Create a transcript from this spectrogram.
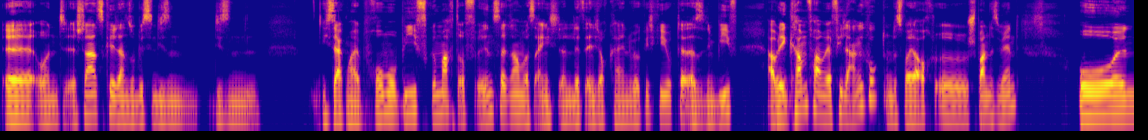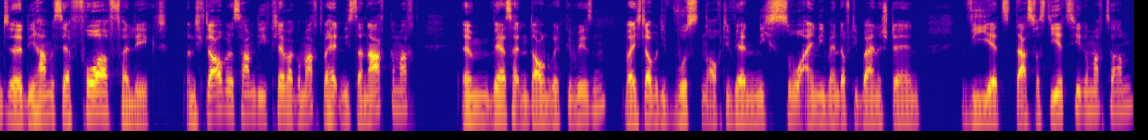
äh, und Staatskill dann so ein bisschen diesen diesen ich sag mal Promo-Beef gemacht auf Instagram, was eigentlich dann letztendlich auch keinen wirklich gejuckt hat, also den Beef. Aber den Kampf haben ja viele angeguckt und das war ja auch äh, spannendes Event. Und äh, die haben es ja vorverlegt. Und ich glaube, das haben die clever gemacht, weil hätten die es danach gemacht, ähm, wäre es halt ein Downgrade gewesen. Weil ich glaube, die wussten auch, die werden nicht so ein Event auf die Beine stellen, wie jetzt das, was die jetzt hier gemacht haben.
